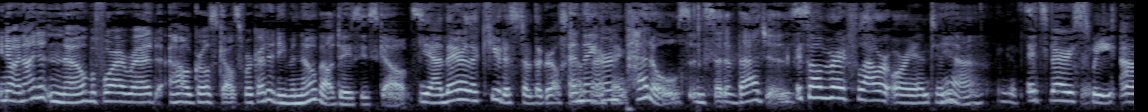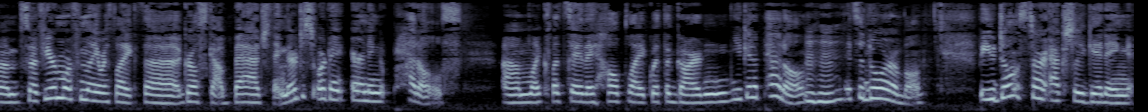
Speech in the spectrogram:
You know, and I didn't know before I read how Girl Scouts work, I didn't even know about Daisy Scouts. Yeah, they're the cutest of the Girl Scouts. and they I earn think. petals instead of badges. It's all very flower oriented. yeah. I think it's, It's very sweet. Um, so if you're more familiar with like the Girl Scout badge thing, they're just ordi- earning petals. Um, like let's say they help like with the garden, you get a petal. Mm-hmm. It's adorable. But you don't start actually getting,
